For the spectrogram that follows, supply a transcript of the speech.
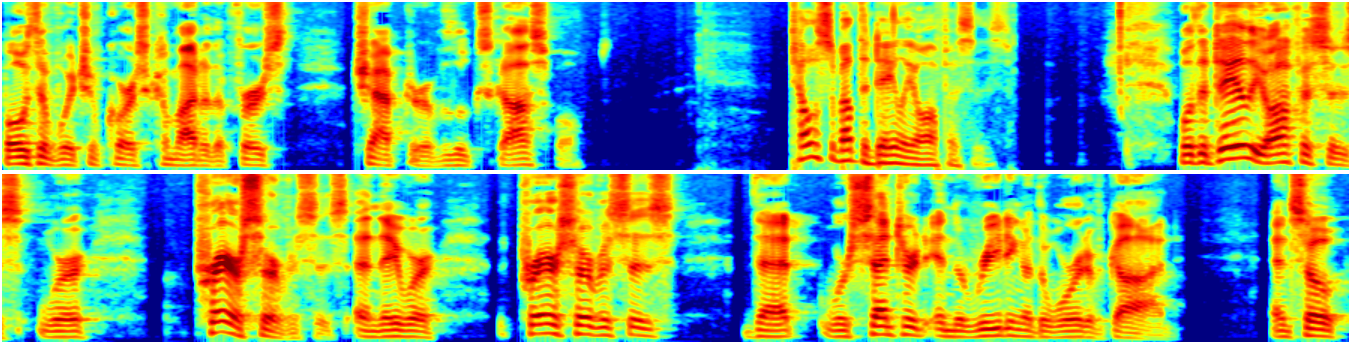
both of which, of course, come out of the first chapter of Luke's Gospel. Tell us about the daily offices. Well, the daily offices were prayer services, and they were prayer services that were centered in the reading of the Word of God. And so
